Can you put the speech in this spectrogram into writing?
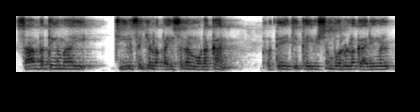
സാമ്പത്തികമായി ചികിത്സയ്ക്കുള്ള പൈസകൾ മുടക്കാൻ പ്രത്യേകിച്ച് കൈവിഷം പോലുള്ള കാര്യങ്ങൾ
